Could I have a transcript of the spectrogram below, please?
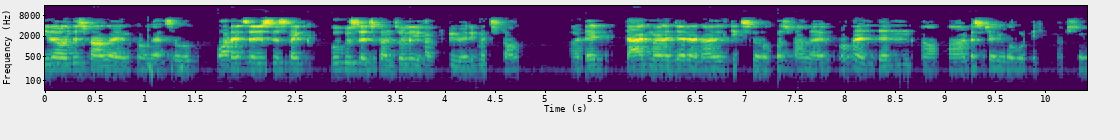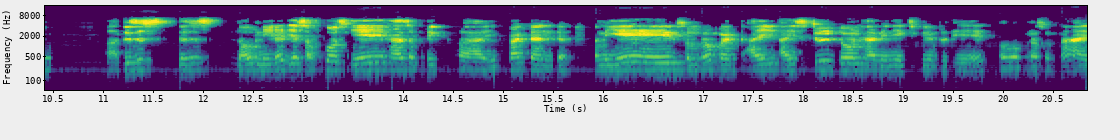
இதை வந்து ஸ்ட்ராங்கா இருக்குங்க so what I suggest is like Google search console you have to be very much strong that tag manager and analytics ரொம்ப ஸ்ட்ராங்கா இருக்கும் and then understanding about heat map so this is this is now needed yes of course uh has a big impact and நம்ம ஏ சொல்றோம் but I I still don't have any experience with uh ஓப்பனாக சொன்னா I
